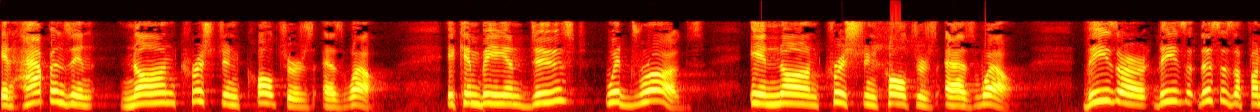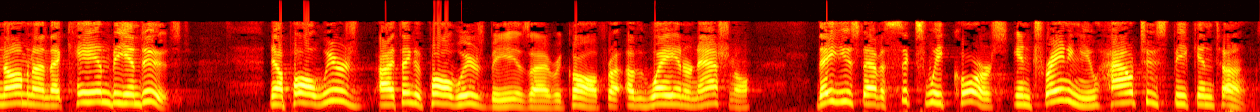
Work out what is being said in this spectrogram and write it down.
It happens in non-Christian cultures as well. It can be induced with drugs in non-Christian cultures as well. These are these. This is a phenomenon that can be induced. Now, Paul Weirs, I think of Paul Wiersbe, as I recall, of Way International. They used to have a six-week course in training you how to speak in tongues.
